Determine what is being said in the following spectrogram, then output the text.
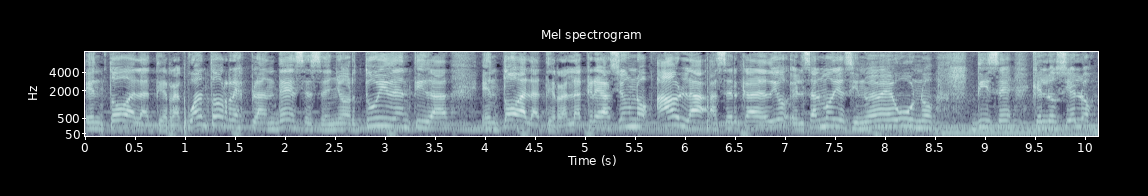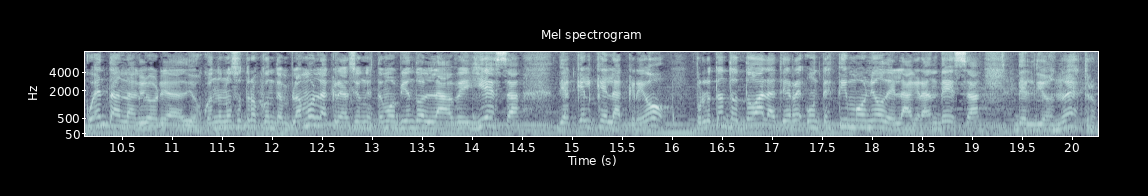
en toda la tierra. ¿Cuánto resplandece, Señor, tu identidad en toda la tierra? La creación no habla acerca de Dios. El Salmo 19.1 dice que los cielos cuentan la gloria de Dios. Cuando nosotros contemplamos la creación, estamos viendo la belleza de aquel que la creó. Por lo tanto, toda la tierra es un testimonio de la grandeza del Dios nuestro.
